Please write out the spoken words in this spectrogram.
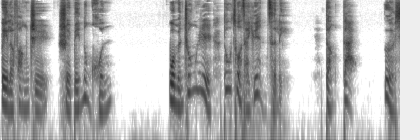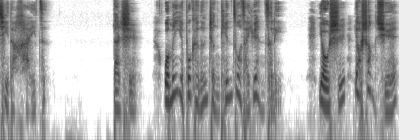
为了防止水被弄浑，我们终日都坐在院子里，等待恶戏的孩子。但是，我们也不可能整天坐在院子里，有时要上学。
